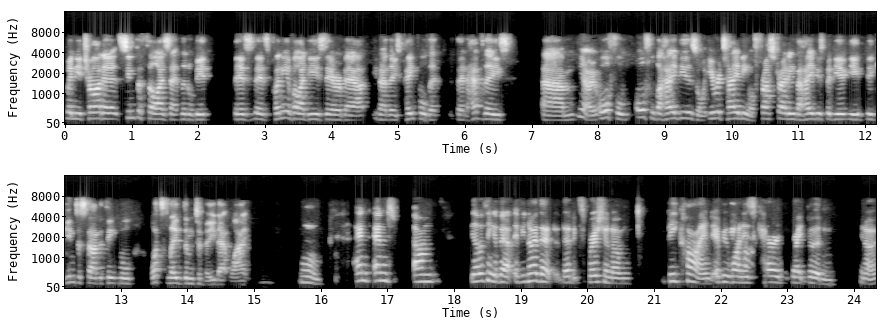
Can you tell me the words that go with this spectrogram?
when you try to sympathize that little bit there's there's plenty of ideas there about you know these people that that have these um, you know, awful, awful behaviours or irritating or frustrating behaviours, but you, you begin to start to think, well, what's led them to be that way? Mm. And and um, the other thing about if you know that that expression, um, be kind, everyone is carrying a great burden. You know,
